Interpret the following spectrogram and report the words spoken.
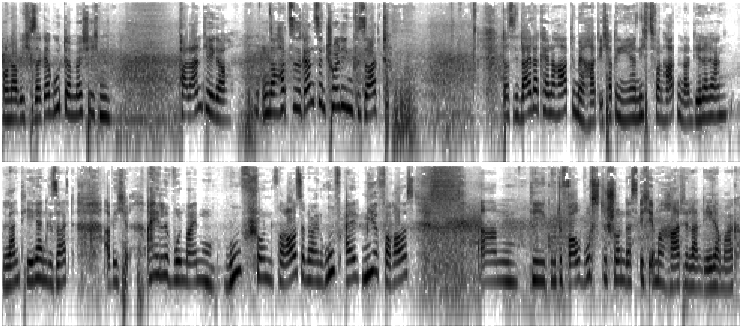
Und da habe ich gesagt, ja gut, dann möchte ich ein paar Landjäger. Und da hat sie ganz entschuldigend gesagt, dass sie leider keine harte mehr hat. Ich hatte ja nichts von harten Landjägern, Landjägern gesagt, aber ich eile wohl meinem Ruf schon voraus oder mein Ruf eilt mir voraus. Ähm, die gute Frau wusste schon, dass ich immer harte Landjäger mag.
